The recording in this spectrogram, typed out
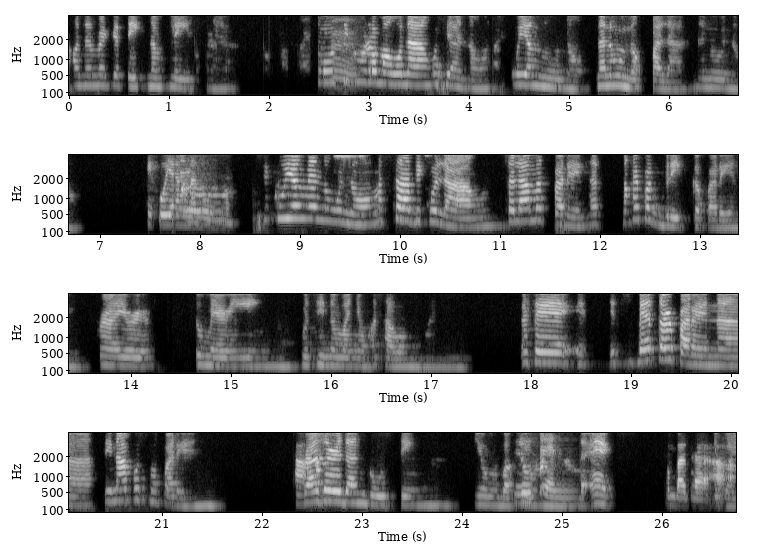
ako na magka-take ng place niya. So, Hmm. siguro maunahan ko si ano, si Kuyang Nuno. Nanunok pala. Nanuno. Si Kuyang Nanuno. Si Kuyang Nanuno, masasabi ko lang, salamat pa rin at nakipag-break ka pa rin prior to marrying kung sino man yung asawa mo ngayon. Kasi it- it's better pa rin na tinapos mo pa rin Ah, rather than ghosting yung, yung the ex. kumbaga, ah, Diba?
